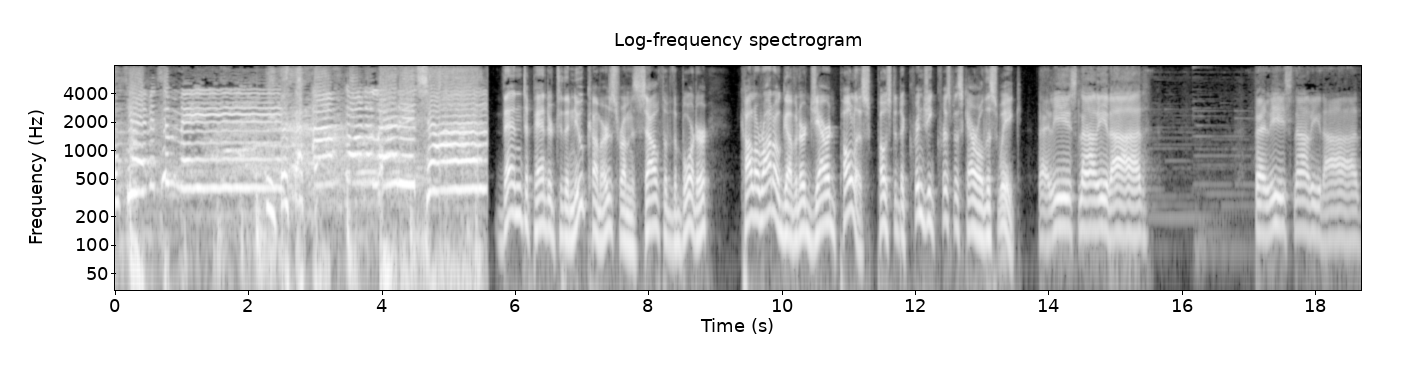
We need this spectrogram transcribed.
Jesus gave it to me. I'm gonna let it shine. Then, to pander to the newcomers from south of the border, Colorado Governor Jared Polis posted a cringy Christmas carol this week. Feliz Navidad. Feliz Navidad.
